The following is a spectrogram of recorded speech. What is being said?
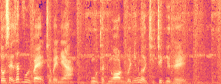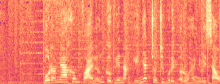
Tôi sẽ rất vui vẻ trở về nhà, ngủ thật ngon với những lời chỉ trích như thế. Bồ Đào Nha không phải là ứng cử viên nặng ký nhất cho chức vô địch Euro 2016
